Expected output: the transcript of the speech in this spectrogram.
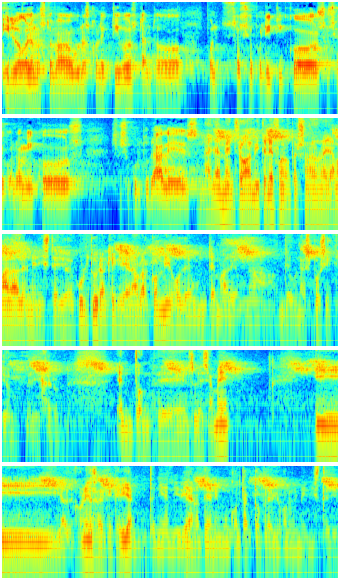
y luego lo hemos tomado algunos colectivos, tanto sociopolíticos, socioeconómicos, socioculturales. Allá me entró a mi teléfono personal una llamada del Ministerio de Cultura que querían hablar conmigo de un tema de una, de una exposición, me dijeron. Entonces les llamé y hablé con ellos a ver qué querían. No tenían ni idea, no tenían ningún contacto previo con el Ministerio.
